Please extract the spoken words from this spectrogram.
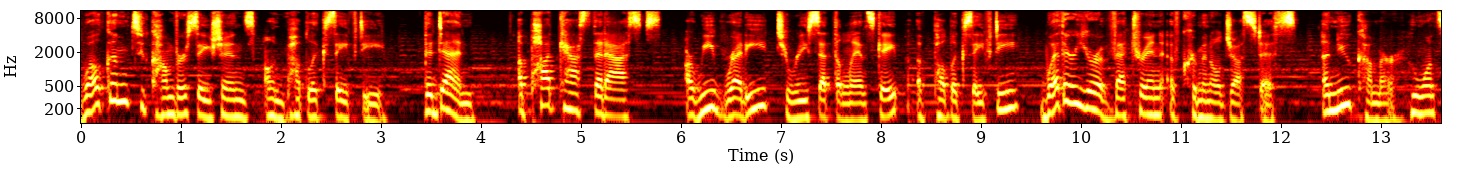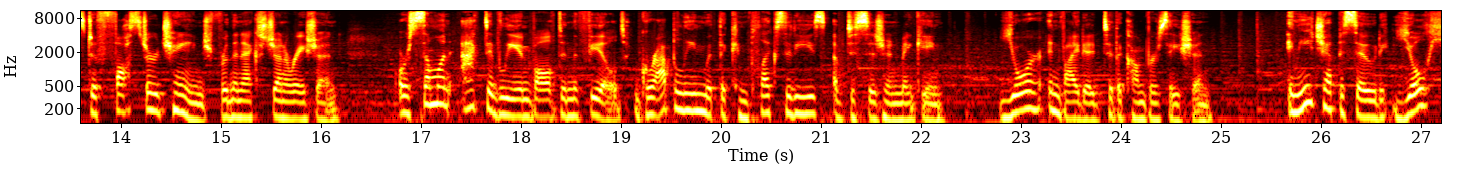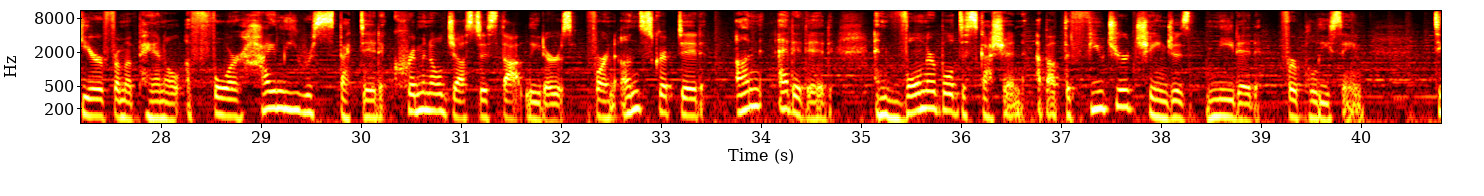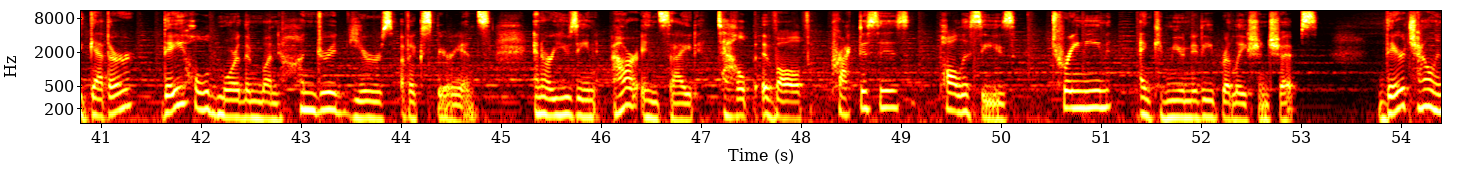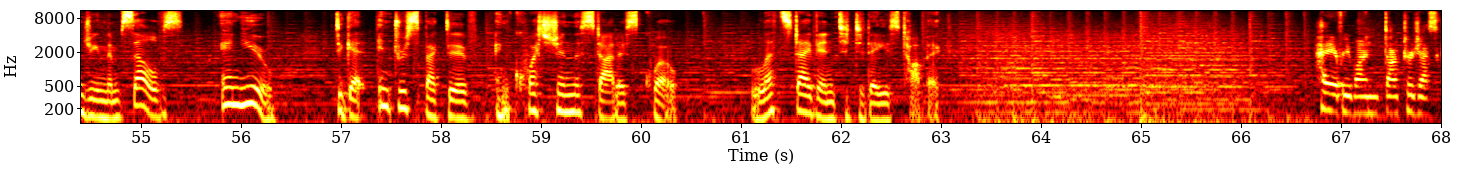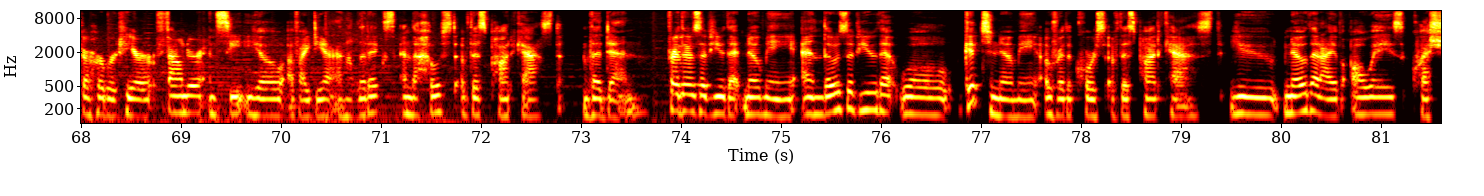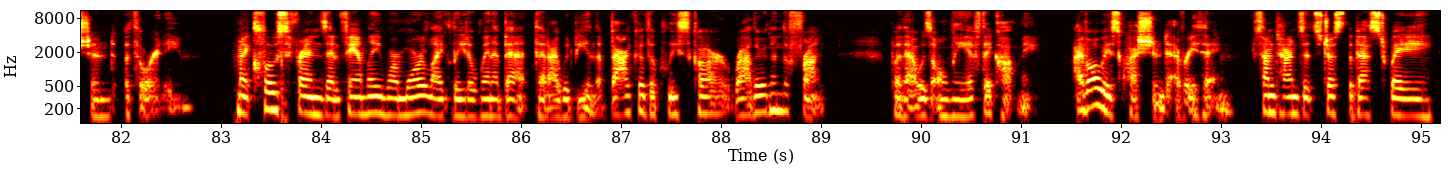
Welcome to Conversations on Public Safety, The Den, a podcast that asks Are we ready to reset the landscape of public safety? Whether you're a veteran of criminal justice, a newcomer who wants to foster change for the next generation, or someone actively involved in the field grappling with the complexities of decision making, you're invited to the conversation. In each episode, you'll hear from a panel of four highly respected criminal justice thought leaders for an unscripted, unedited, and vulnerable discussion about the future changes needed for policing. Together, they hold more than 100 years of experience and are using our insight to help evolve practices, policies, training, and community relationships. They're challenging themselves and you to get introspective and question the status quo. Let's dive into today's topic. Hi, everyone. Dr. Jessica Herbert here, founder and CEO of Idea Analytics and the host of this podcast, The Den. For those of you that know me, and those of you that will get to know me over the course of this podcast, you know that I've always questioned authority. My close friends and family were more likely to win a bet that I would be in the back of the police car rather than the front, but that was only if they caught me. I've always questioned everything. Sometimes it's just the best way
